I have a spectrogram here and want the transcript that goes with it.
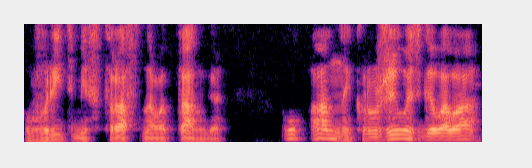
в ритме страстного танго. У Анны кружилась голова,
